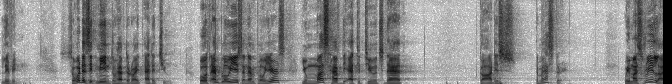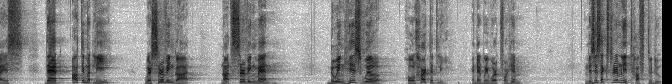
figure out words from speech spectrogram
living. So, what does it mean to have the right attitude? both employees and employers, you must have the attitudes that God is the master. We must realize that ultimately we're serving God, not serving men, doing His will wholeheartedly, and that we work for Him. And this is extremely tough to do.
